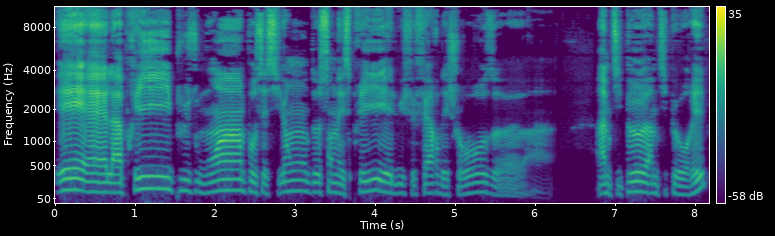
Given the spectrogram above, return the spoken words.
Et elle a pris plus ou moins possession de son esprit et lui fait faire des choses euh, un petit peu, un petit peu horribles.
